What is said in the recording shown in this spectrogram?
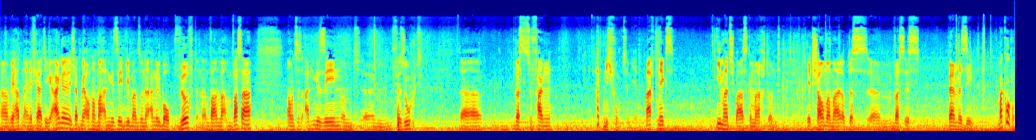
Äh, wir hatten eine fertige Angel. Ich habe mir auch nochmal angesehen, wie man so eine Angel überhaupt wirft. Und dann waren wir am Wasser, haben uns das angesehen und ähm, versucht, da was zu fangen. Hat nicht funktioniert. Macht nichts. Ihm hat es Spaß gemacht und jetzt schauen wir mal, ob das ähm, was ist. Werden wir sehen. Mal gucken.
